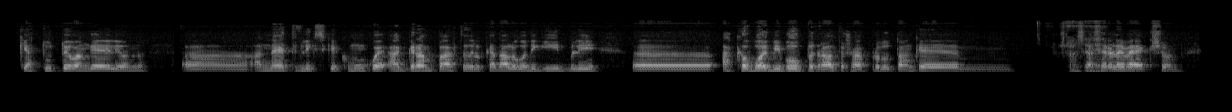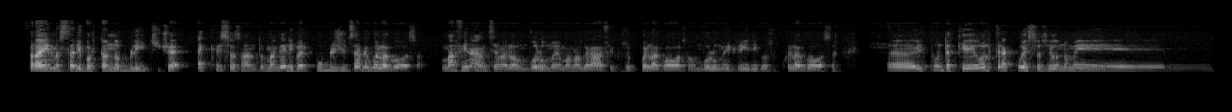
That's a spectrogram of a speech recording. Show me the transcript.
che ha tutto Evangelion, uh, a Netflix che comunque ha gran parte del catalogo di Ghibli, uh, a Cowboy Bebop tra l'altro ci ha prodotto anche um, la serie live action. Prime sta riportando Bleach, cioè è Cristo Santo, magari per pubblicizzare quella cosa, ma finanziamelo un volume monografico su quella cosa, un volume critico su quella cosa. Uh, il punto è che oltre a questo, secondo me,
